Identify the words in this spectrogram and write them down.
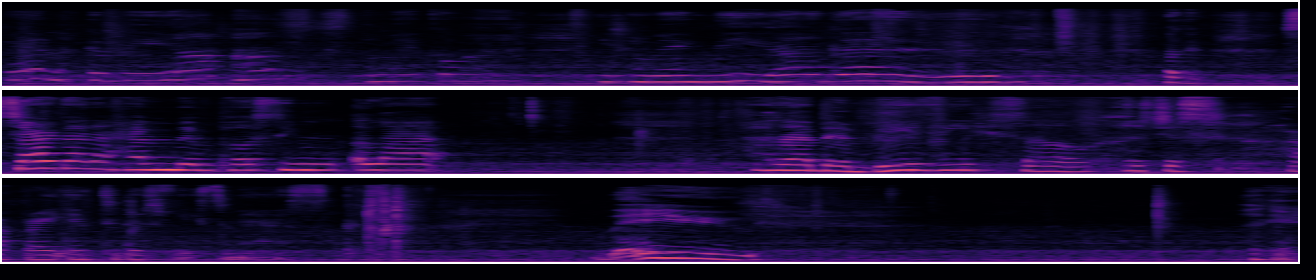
friend, I could be your to make one. You should make me a good. Okay, sorry guys, I haven't been posting a lot. I've been busy, so let's just hop right into this face mask. Whoa. Okay.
